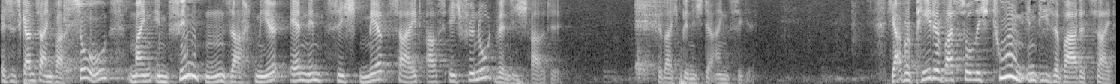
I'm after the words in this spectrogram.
Es ist ganz einfach so, mein Empfinden sagt mir, er nimmt sich mehr Zeit, als ich für notwendig halte. Vielleicht bin ich der Einzige. Ja, aber Peter, was soll ich tun in dieser Wartezeit?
